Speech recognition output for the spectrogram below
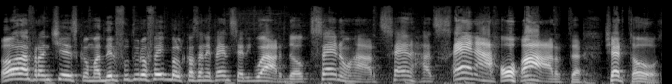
Hola Francesco, ma del futuro Fable cosa ne pensi a riguardo? Xenoheart, Xenoheart, Xenoheart. Certo, oh,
